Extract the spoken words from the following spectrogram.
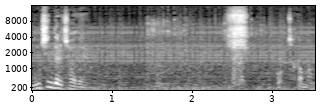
뭉친 데를 쳐야 되는데. 어 잠깐만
